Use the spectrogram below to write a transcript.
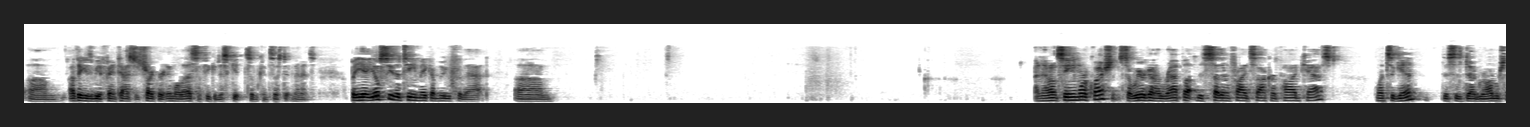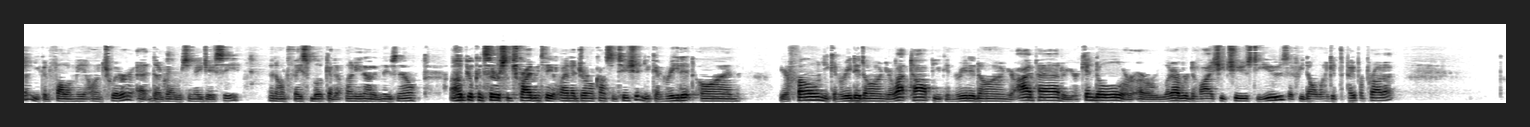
Um, I think he'd be a fantastic striker in MLS if he could just get some consistent minutes. But yeah, you'll see the team make a move for that. Um, and I don't see any more questions. So we are going to wrap up this Southern Fried Soccer podcast. Once again, this is Doug Roberson. You can follow me on Twitter at Doug Roberson AJC and on Facebook at Atlanta United News Now. I hope you'll consider subscribing to the Atlanta Journal Constitution. You can read it on your phone. You can read it on your laptop. You can read it on your iPad or your Kindle or, or whatever device you choose to use if you don't want to get the paper product.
